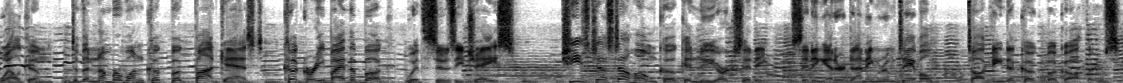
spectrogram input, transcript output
Welcome to the number one cookbook podcast, Cookery by the Book, with Suzy Chase. She's just a home cook in New York City, sitting at her dining room table, talking to cookbook authors.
